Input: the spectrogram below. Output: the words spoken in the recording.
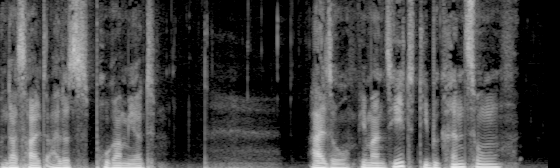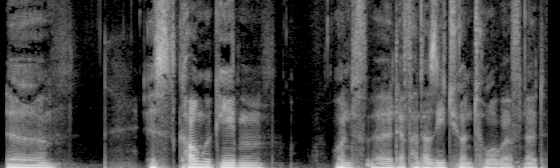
Und das halt alles programmiert. Also, wie man sieht, die Begrenzung äh, ist kaum gegeben und äh, der Fantasietür ein Tor geöffnet.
